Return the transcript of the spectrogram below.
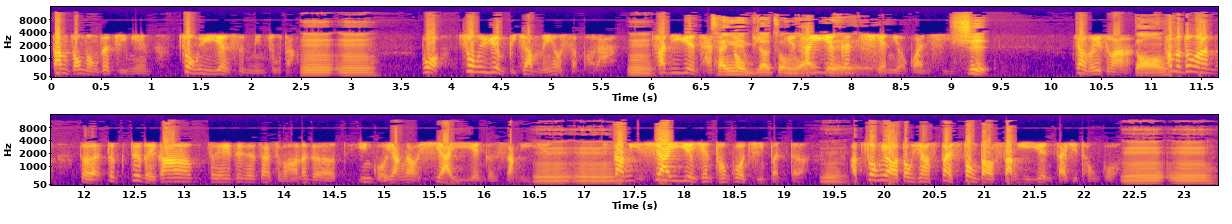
当总统这几年，众议院是民主党，嗯嗯。不过众议院比较没有什么啦，嗯，参议院才参议院比较重要因为参议院跟钱有关系，是。这样的意思吗？懂。他们通常对这这得刚刚这个这个在什么那个英国一样，那种下议院跟上议院，嗯嗯上议下议院先通过基本的。嗯啊，重要的东西要再送到上议院再去通过，嗯嗯，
